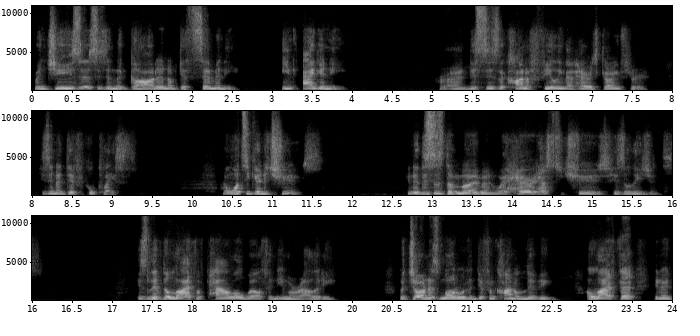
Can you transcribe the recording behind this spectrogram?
when Jesus is in the Garden of Gethsemane in agony. Right? This is the kind of feeling that Herod's going through. He's in a difficult place. And what's he going to choose? You know, this is the moment where Herod has to choose his allegiance. He's lived a life of power, wealth, and immorality. But John has modeled a different kind of living, a life that, you know,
